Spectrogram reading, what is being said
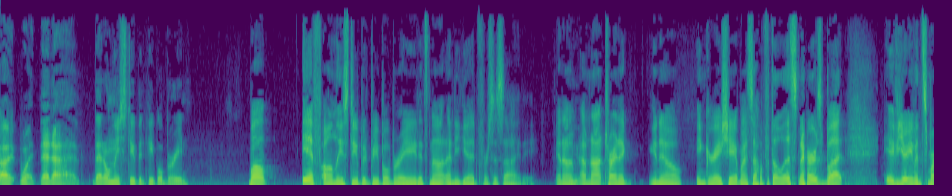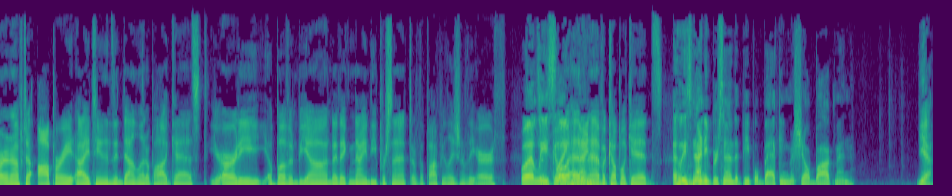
Uh, what that uh that only stupid people breed? Well, if only stupid people breed, it's not any good for society. And I'm I'm not trying to, you know, ingratiate myself with the listeners, but if you're even smart enough to operate iTunes and download a podcast, you're already above and beyond, I think, 90% of the population of the earth. Well, at So least go like ahead 90 and have a couple kids. At least ninety percent of the people backing Michele Bachmann. Yeah.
